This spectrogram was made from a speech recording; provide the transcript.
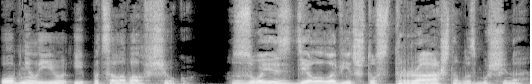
обнял ее и поцеловал в щеку. Зоя сделала вид, что страшно возмущена.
